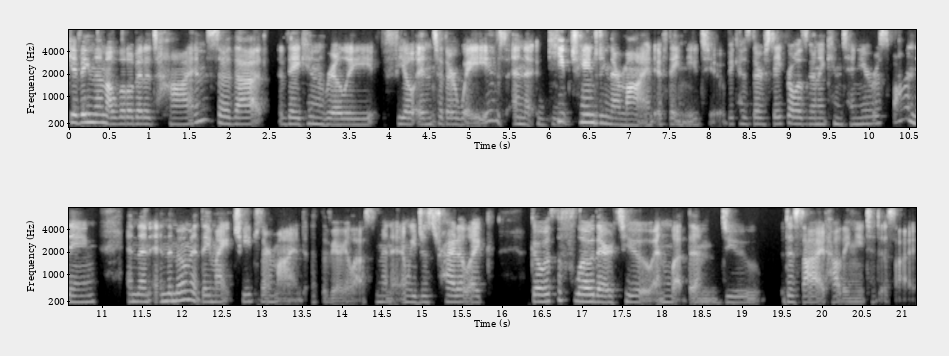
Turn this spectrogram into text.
giving them a little bit of time so that they can really feel into their waves and mm-hmm. keep changing their mind if they need to because their sacral is going to continue responding and then in the moment they might change their mind at the very last minute. And we just try to like go with the flow there too and let them do decide how they need to decide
